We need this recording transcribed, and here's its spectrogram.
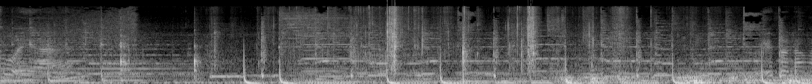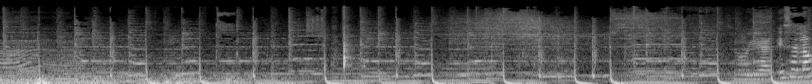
So, ayan. Isa lang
